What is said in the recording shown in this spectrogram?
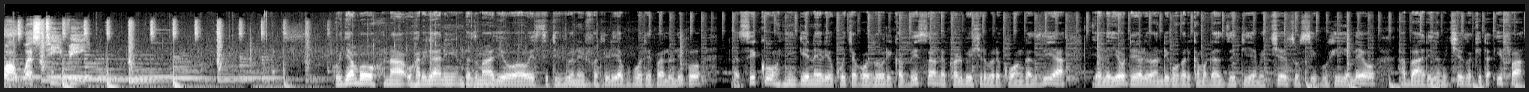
Wild West TV. Hujambo na uharigani mtazamaji wa West TV unanifuatilia popote pale ulipo, na siku nyingine iliyokucha kwa uzuri kabisa, na kukaribisha tupate kuangazia yale yote yaliyoandikwa katika magazeti ya michezo siku hii ya leo, habari za michezo kitaifa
